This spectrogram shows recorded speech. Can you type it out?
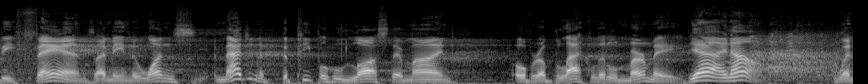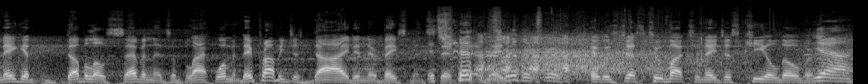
the fans. I mean, the ones, imagine the, the people who lost their mind over a black little mermaid. Yeah, I know. When they get 007 as a black woman, they probably just died in their basements. It's, They- true. they- it's really true. it was just too much and they just keeled over. Yeah.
